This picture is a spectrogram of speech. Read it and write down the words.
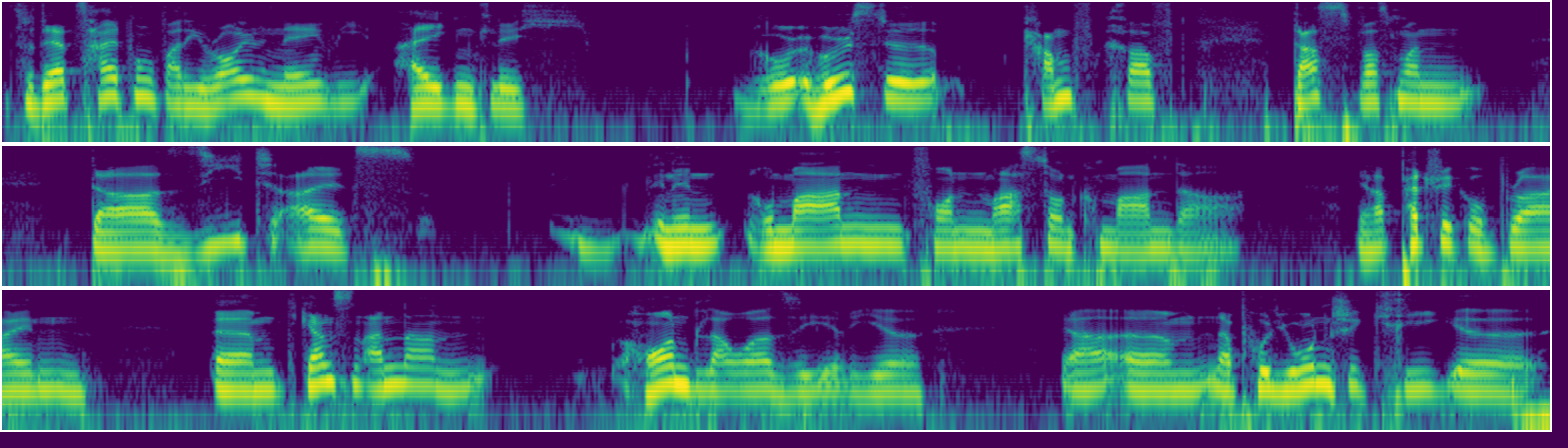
zu der Zeitpunkt war die Royal Navy eigentlich höchste Kampfkraft. Das, was man da sieht als in den Romanen von Master und Commander, ja, Patrick O'Brien, ähm, die ganzen anderen Hornblauer Serie, ja, ähm, napoleonische Kriege,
